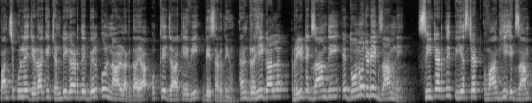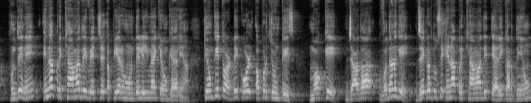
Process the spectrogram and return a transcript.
ਪੰਚਕੂਲੇ ਜਿਹੜਾ ਕਿ ਚੰਡੀਗੜ੍ਹ ਦੇ ਬਿਲਕੁਲ ਨਾਲ ਲੱਗਦਾ ਆ, ਉੱਥੇ ਜਾ ਕੇ ਵੀ ਦੇ ਸਕਦੇ ਹੋ। ਐਂਡ ਰਹੀ ਗੱਲ ਰੀਟ ਐਗਜ਼ਾਮ ਦੀ, ਇਹ ਦੋਨੋਂ ਜਿਹੜੇ ਐਗਜ਼ਾਮ ਨੇ ਸੀਟੈਟ ਤੇ ਪੀਐਸਟੈਟ ਵਾਂਗ ਹੀ ਐਗਜ਼ਾਮ ਹੁੰਦੇ ਨੇ, ਇਹਨਾਂ ਪ੍ਰੀਖਿਆਵਾਂ ਦੇ ਵਿੱਚ ਅਪੀਅਰ ਹੋਣ ਦੇ ਲਈ ਮੈਂ ਕਿਉਂ ਕਹਿ ਰਿਹਾ? ਕਿਉਂਕਿ ਤੁਹਾਡੇ ਕੋਲ ਓਪਰਚੁਨਿਟੀਆਂ ਮੌਕੇ ਜ਼ਿਆਦਾ ਵਧਣਗੇ। ਜੇਕਰ ਤੁਸੀਂ ਇਹਨਾਂ ਪ੍ਰੀਖਿਆਵਾਂ ਦੀ ਤਿਆਰੀ ਕਰਦੇ ਹੋ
